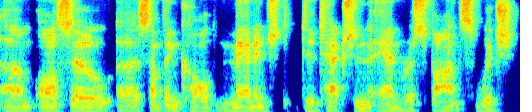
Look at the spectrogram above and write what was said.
Um, also, uh, something called managed detection and response, which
